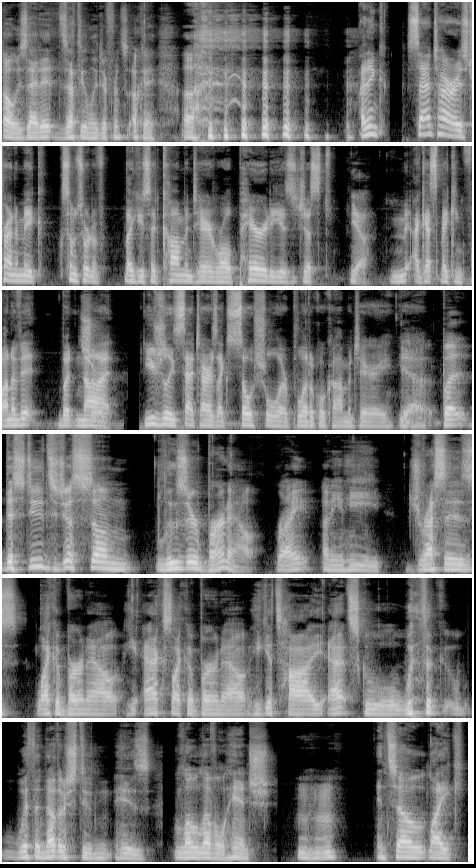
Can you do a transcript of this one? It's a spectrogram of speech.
Oh, is that it? Is that the only difference? Okay. Uh, I think satire is trying to make some sort of, like you said, commentary, while parody is just, yeah. I guess, making fun of it, but not. Usually, satire is like social or political commentary. Yeah. But this dude's just some loser burnout, right? I mean, he dresses like a burnout. He acts like a burnout. He gets high at school with a, with another student, his low level hench. Mm-hmm. And so like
